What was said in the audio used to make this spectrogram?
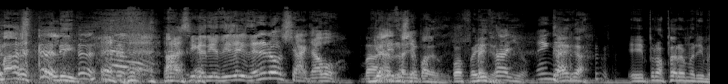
más feliz. Así que el 16 de enero se acabó. Vale, Feliz no se año, puede. Pues feliz Venga. año. Venga. Venga, y próspero Merimé.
